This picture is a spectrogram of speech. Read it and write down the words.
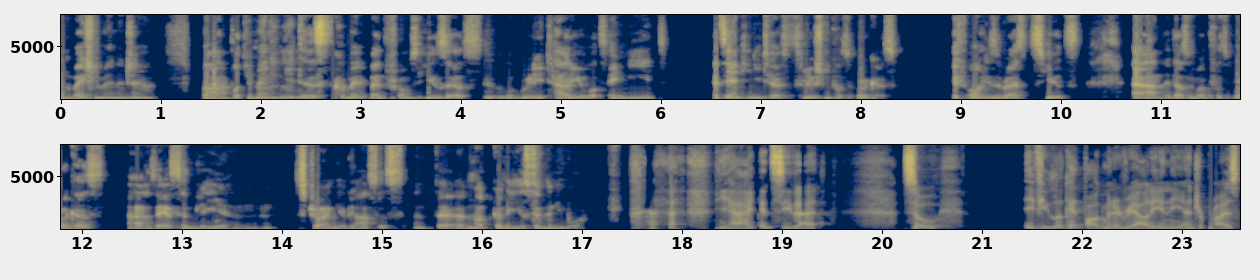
innovation manager. But what you mainly need is commitment from the users to really tell you what they need. At the end, you need to have the solution for the workers. If only the rest suits and it doesn't work for the workers, uh, they are simply um, destroying your glasses and uh, not going to use them anymore. yeah, I can see that. So if you look at augmented reality in the enterprise,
